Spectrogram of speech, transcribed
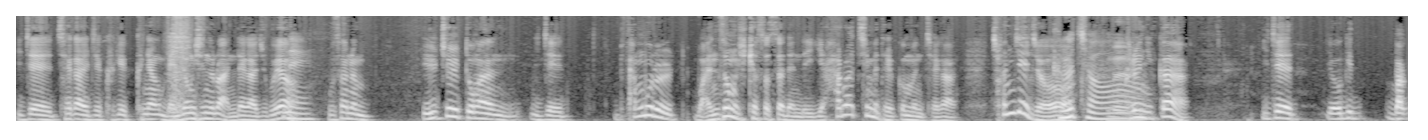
이제 제가 이제 그게 그냥 맨정신으로 안 돼가지고요. 네. 우선은 일주일 동안 이제 상모를 완성을 시켰었어야 되는데 이게 하루 아침에 될 거면 제가 천재죠. 그렇죠. 네. 그러니까 이제 여기 막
